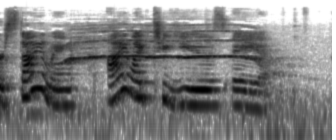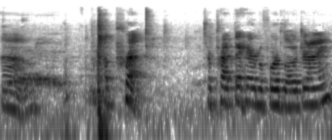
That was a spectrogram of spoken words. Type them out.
For styling, I like to use a, um, a prep to prep the hair before blow drying.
